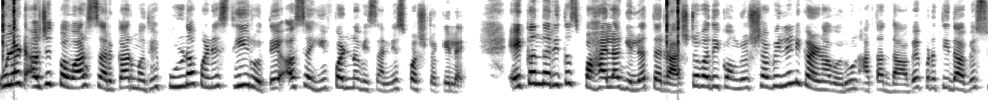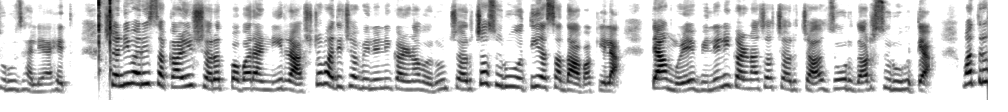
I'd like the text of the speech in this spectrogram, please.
उलट अजित पवार सरकारमध्ये पूर्णपणे स्थिर होते असंही फडणवीसांनी स्पष्ट केलंय. एकंदरीतच पाहायला गेलं तर राष्ट्रवादी काँग्रेसच्या विलिनीकरणावरून आता दावे प्रतिदावे सुरू झाले आहेत. शनिवारी सकाळी शरद पवारांनी राष्ट्रवादीच्या विलिनीकरणावरून चर्चा सुरू होती असा दावा केला. त्यामुळे विलिनीकरणाच्या चर्चा जोरदार सुरू होत्या. मात्र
